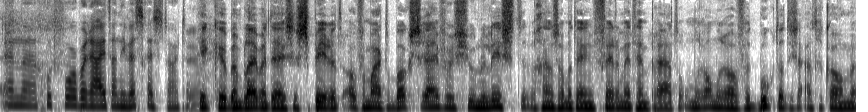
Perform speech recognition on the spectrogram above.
En eh, goed voorbereid aan die wedstrijd starten. Ik eh, ben blij met deze spirit. Van Maarten Baks, schrijver, journalist. We gaan zo meteen verder met hem praten. Onder andere over het boek dat is uitgekomen.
